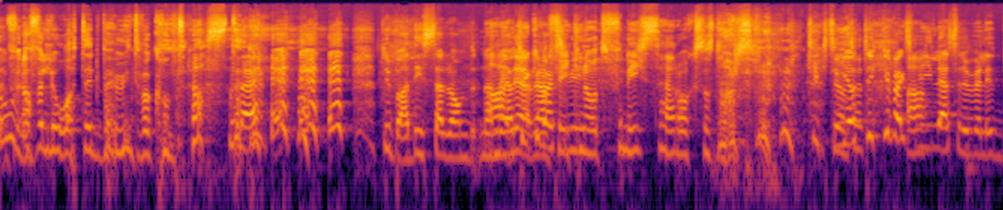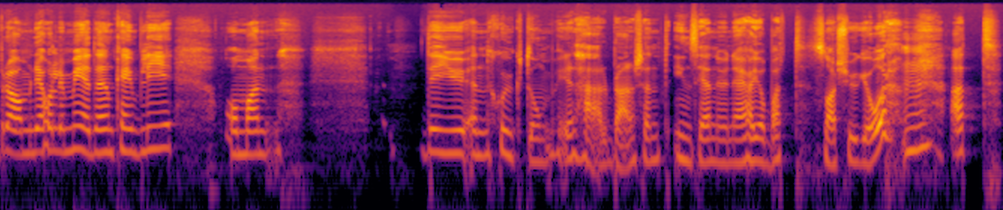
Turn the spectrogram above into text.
jätterolig. för, förlåt, det behöver inte vara kontrast. Nej. Du bara dissar dem. Nej, ja, jag, tycker jag fick vi, något fniss här också snart. Tyckte jag. jag tycker faktiskt Ja. vi läser det väldigt bra, men jag håller med. Den kan ju bli om man... Det är ju en sjukdom i den här branschen, inser jag nu när jag har jobbat snart 20 år. Mm. Att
